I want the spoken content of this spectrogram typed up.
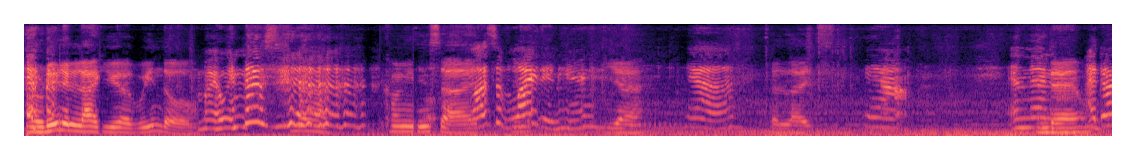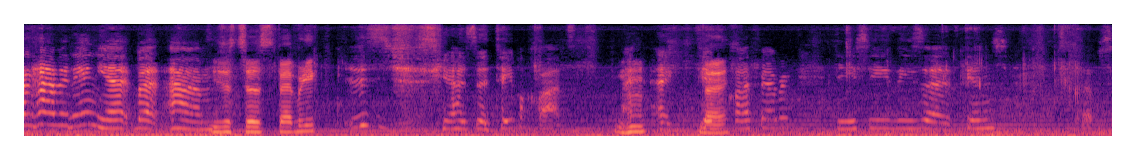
I really like your window My windows. Yeah. coming inside. Lots of light in here. Yeah, Yeah, the lights. yeah. And then, And then- I don't have it in yet, but um, Is it just fabric? It's just yeah, it's a tablecloth. Mm-hmm. A tablecloth fabric. Can you see these uh, pins? Oops.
